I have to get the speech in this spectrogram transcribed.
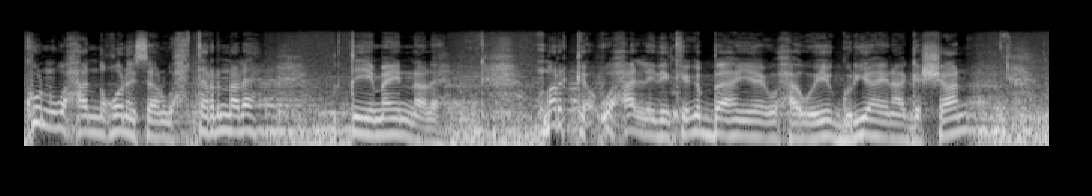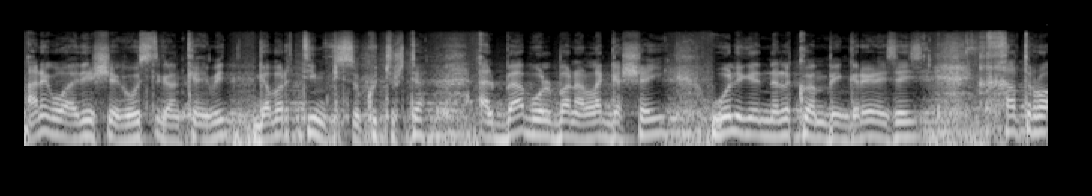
Kun waxaad noqonaysaan waxtarna leh qiimaynna leh. Marka waxaa laydinkaga baahan yahay waxaa weeye guryaha inaa gashaan. Aniga waa idiin sheega westigan ka imid gabar tiimkiisa ku jirta. Albaab walbana la gashay weligeedna la kaambeyngaraynaysay khadro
